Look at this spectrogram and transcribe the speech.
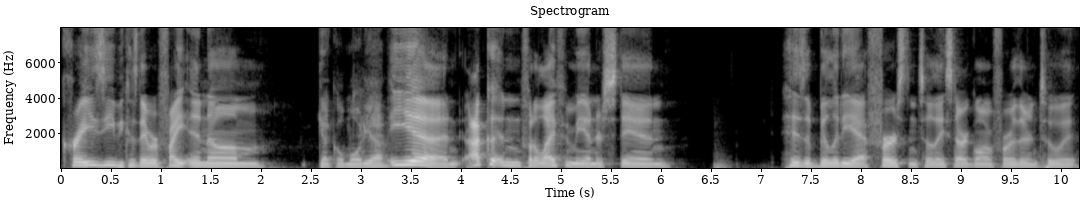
crazy because they were fighting. Um, Gecko Moria. yeah, and I couldn't for the life of me understand his ability at first until they start going further into it.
